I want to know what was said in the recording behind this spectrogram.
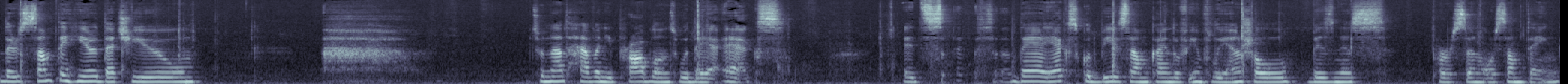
there's something here that you to not have any problems with their ex. It's their ex could be some kind of influential business person or something.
